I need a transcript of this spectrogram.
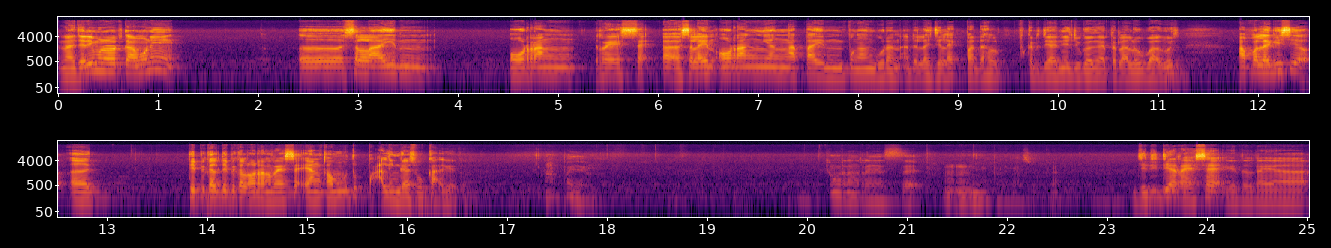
Nah jadi menurut kamu nih eh selain orang rese eh, selain orang yang ngatain pengangguran adalah jelek padahal pekerjaannya juga nggak terlalu bagus apalagi sih eh, tipikal-tipikal orang rese yang kamu tuh paling gak suka gitu? Apa ya? Orang rese Mm-mm. ini paling gak suka. Jadi dia rese gitu kayak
